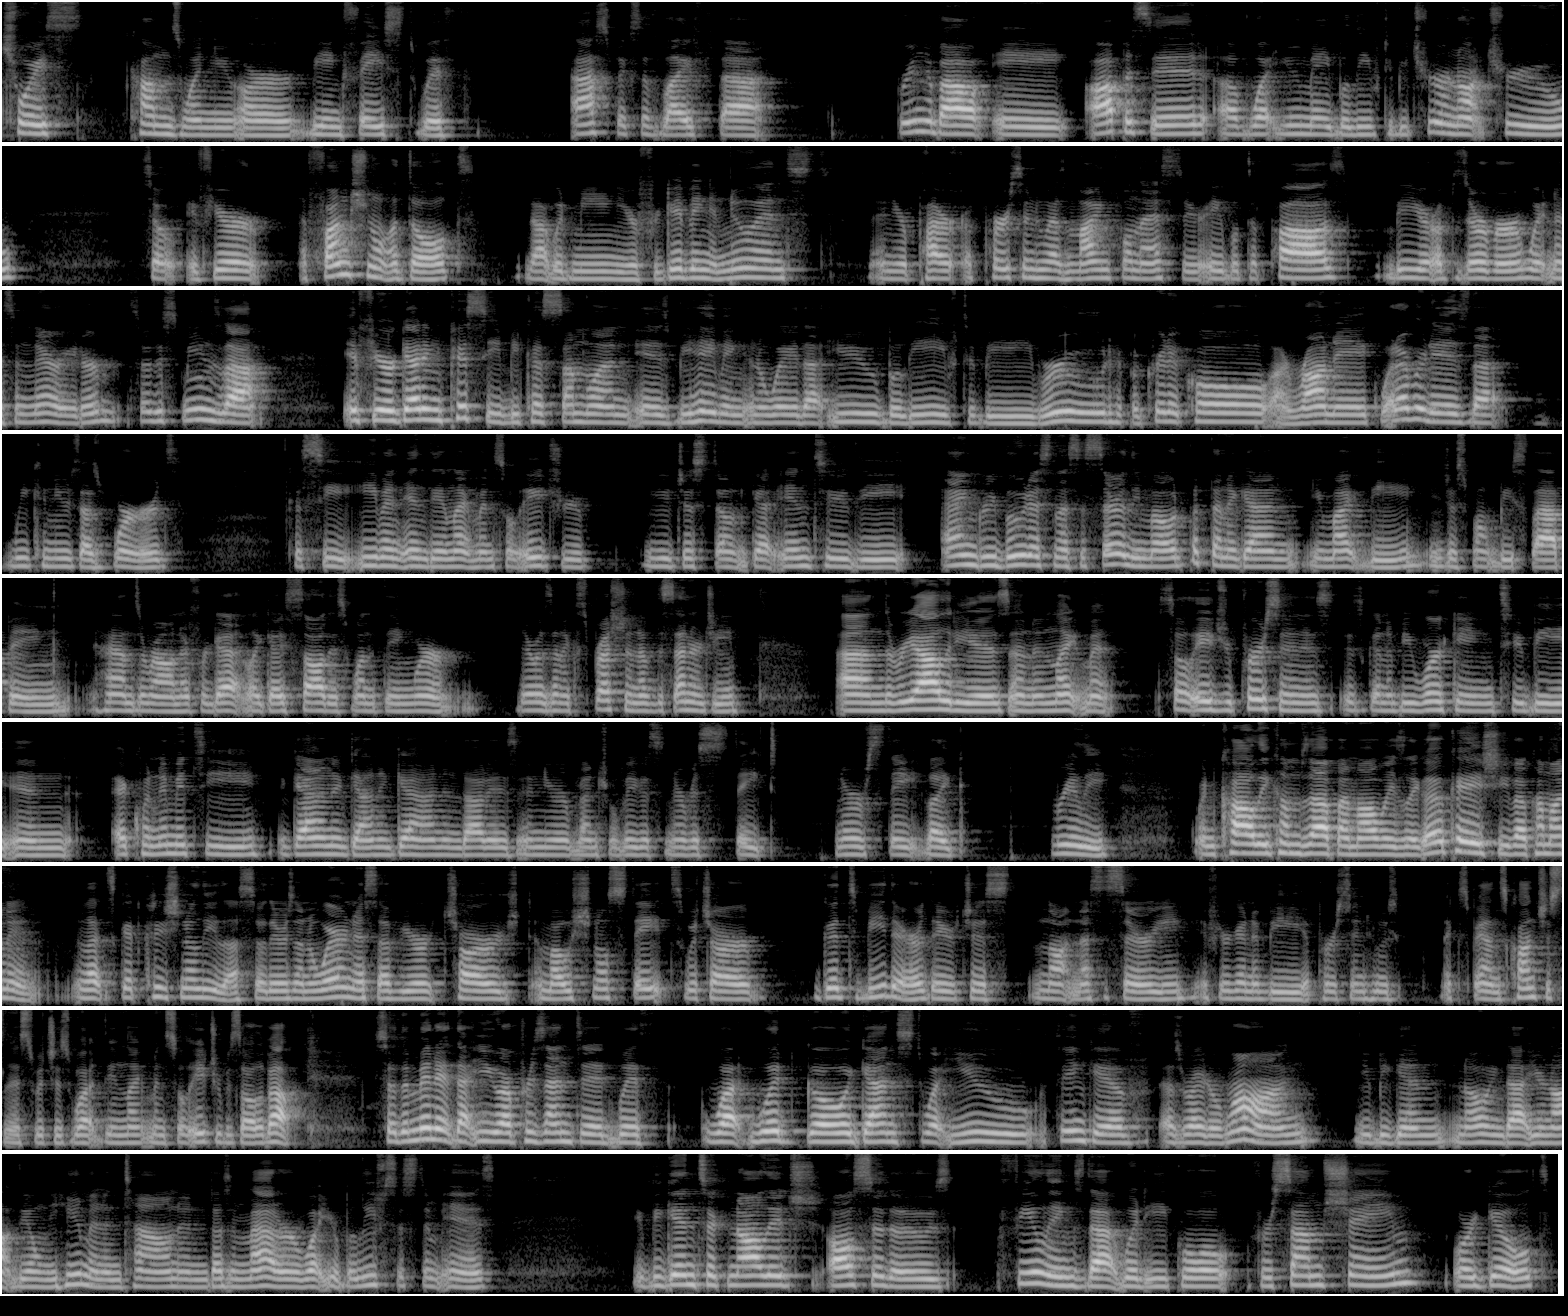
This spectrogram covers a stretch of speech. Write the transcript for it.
choice comes when you are being faced with aspects of life that bring about a opposite of what you may believe to be true or not true. So if you're a functional adult, that would mean you're forgiving and nuanced, and you're a person who has mindfulness, so you're able to pause, be your observer, witness, and narrator. So this means that if you're getting pissy because someone is behaving in a way that you believe to be rude, hypocritical, ironic, whatever it is that we can use as words, because see, even in the Enlightenment Soul Age group, you just don't get into the angry Buddhist necessarily mode, but then again, you might be. You just won't be slapping hands around. I forget, like I saw this one thing where there was an expression of this energy, and the reality is an enlightenment soul age person is, is going to be working to be in equanimity again again again, and that is in your ventral vagus nervous state, nerve state, like really when Kali comes up, I'm always like, okay, Shiva, come on in. Let's get Krishna Leela. So there's an awareness of your charged emotional states, which are good to be there. They're just not necessary if you're going to be a person who expands consciousness, which is what the Enlightenment Soul Age Group is all about. So the minute that you are presented with what would go against what you think of as right or wrong, you begin knowing that you're not the only human in town and it doesn't matter what your belief system is. You begin to acknowledge also those feelings that would equal, for some, shame or guilt.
